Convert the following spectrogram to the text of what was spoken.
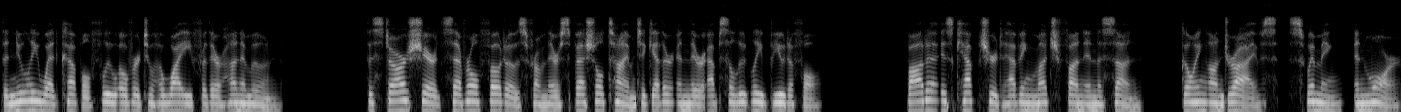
the newlywed couple flew over to Hawaii for their honeymoon. The star shared several photos from their special time together and they're absolutely beautiful. Bada is captured having much fun in the sun, going on drives, swimming, and more.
